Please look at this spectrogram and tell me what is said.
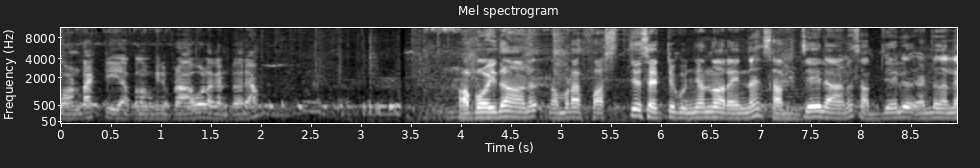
കോൺടാക്ട് ചെയ്യുക. അപ്പോൾ നമുക്കിനി പ്രാവുകളെ കണ്ടുവരാം. അപ്പോൾ ഇതാണ് നമ്മുടെ ഫസ്റ്റ് സെറ്റ് കുഞ്ഞെന്ന് പറയുന്ന സബ്ജയിലാണ് സബ്ജയിൽ രണ്ട് നല്ല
